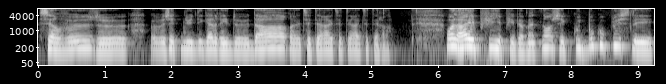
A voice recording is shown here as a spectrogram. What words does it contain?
serveuse, euh, j'ai tenu des galeries d'art, etc., etc., etc. Voilà, et puis, et puis ben maintenant, j'écoute beaucoup plus les,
